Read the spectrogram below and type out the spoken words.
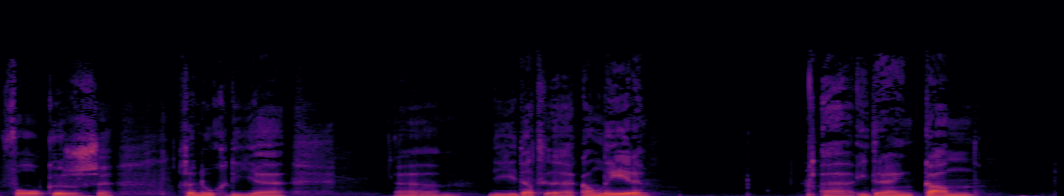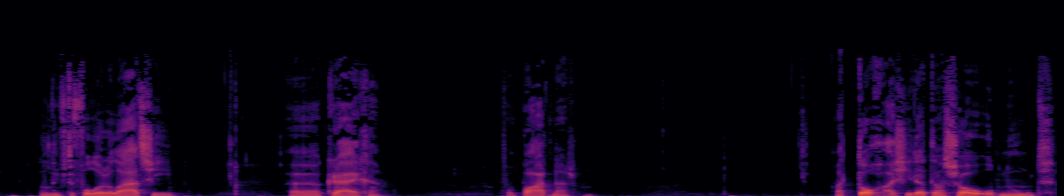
vol cursussen genoeg die, uh, uh, die je dat uh, kan leren. iedereen kan een liefdevolle relatie krijgen. Of een partner. Maar toch, als je dat dan zo opnoemt,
